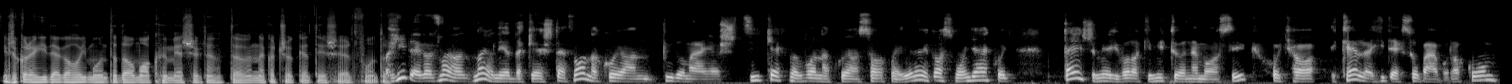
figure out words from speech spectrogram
És akkor a hideg, ahogy mondtad, a maghőmérsékletnek a csökkentésért fontos. A hideg az nagyon, nagyon érdekes, tehát vannak olyan tudományos cikkek, meg vannak olyan szakmai vélemények, azt mondják, hogy teljesen mindegy, hogy valaki mitől nem alszik, hogyha kellően hideg szobába rakom,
